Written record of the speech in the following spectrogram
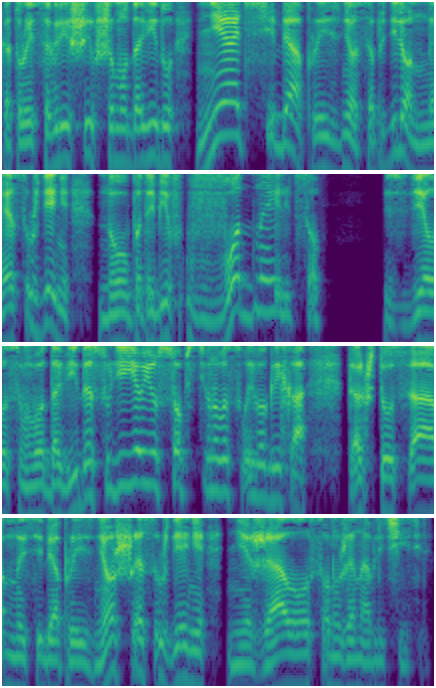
который согрешившему Давиду не от себя произнес определенное осуждение, но употребив вводное лицо, сделал самого Давида судьею собственного своего греха, так что сам на себя произнесший осуждение не жаловался он уже на обличителя.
